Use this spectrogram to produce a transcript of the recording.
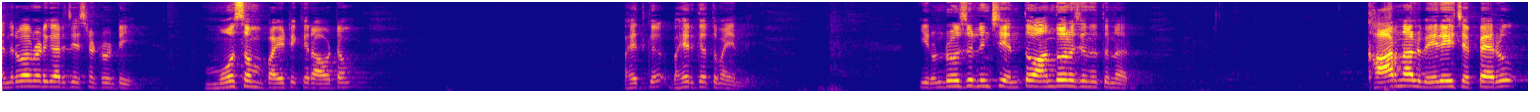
చంద్రబాబు నాయుడు గారు చేసినటువంటి మోసం బయటికి రావటం బహిర్గ బహిర్గతమైంది. ఈ రెండు రోజుల నుంచి ఎంతో ఆందోళన చెందుతున్నారు. కారణాలు వేరే చెప్పారు.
